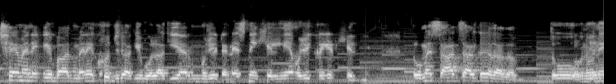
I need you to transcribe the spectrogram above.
छह महीने के बाद मैंने खुद जाके बोला कि यार मुझे टेनिस नहीं खेलनी है मुझे क्रिकेट खेलनी है। तो मैं सात साल का था तब। तो okay. उन्होंने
